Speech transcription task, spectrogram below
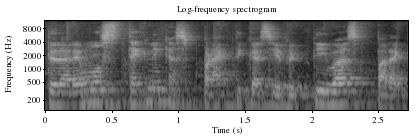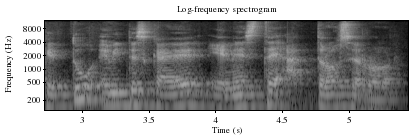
te daremos técnicas prácticas y efectivas para que tú evites caer en este atroz error.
